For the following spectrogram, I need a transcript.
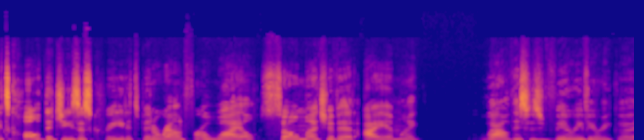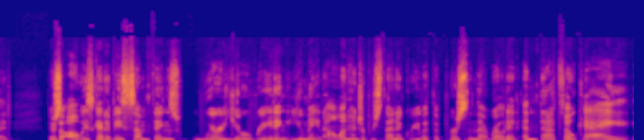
It's called The Jesus Creed. It's been around for a while. So much of it, I am like, wow, this is very, very good. There's always going to be some things where you're reading, you may not 100% agree with the person that wrote it, and that's okay.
